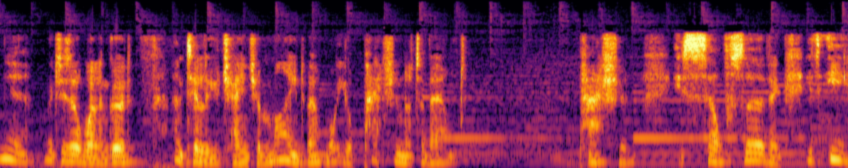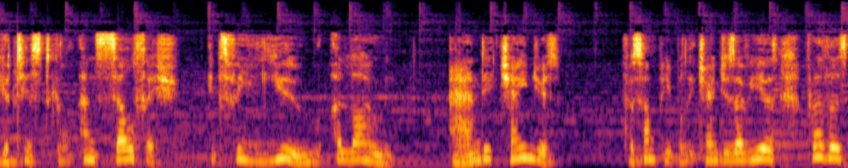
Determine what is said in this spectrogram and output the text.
Yeah, which is all well and good until you change your mind about what you're passionate about. Passion is self serving, it's egotistical and selfish. It's for you alone. And it changes. For some people, it changes over years. For others,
